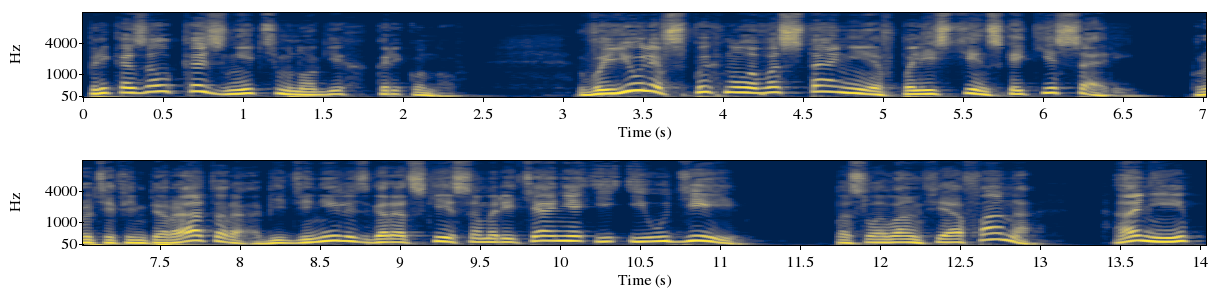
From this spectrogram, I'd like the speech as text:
приказал казнить многих крикунов. В июле вспыхнуло восстание в палестинской Кесарии. Против императора объединились городские самаритяне и иудеи. По словам Феофана, они,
